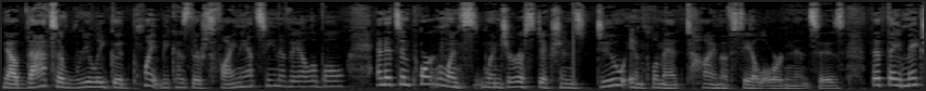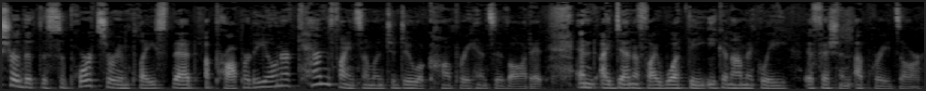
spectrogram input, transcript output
Now, that's a really good point because there's financing available, and it's important when, when jurisdictions do implement time of sale ordinances that they make sure that the are in place that a property owner can find someone to do a comprehensive audit and identify what the economically efficient upgrades are.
